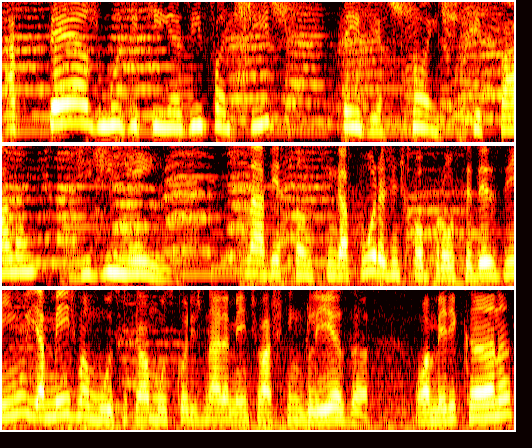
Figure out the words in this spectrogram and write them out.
até as musiquinhas infantis têm versões que falam de dinheiro. Na versão de Singapura, a gente comprou o CDzinho e a mesma música, que é uma música originariamente, eu acho que inglesa ou americana,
